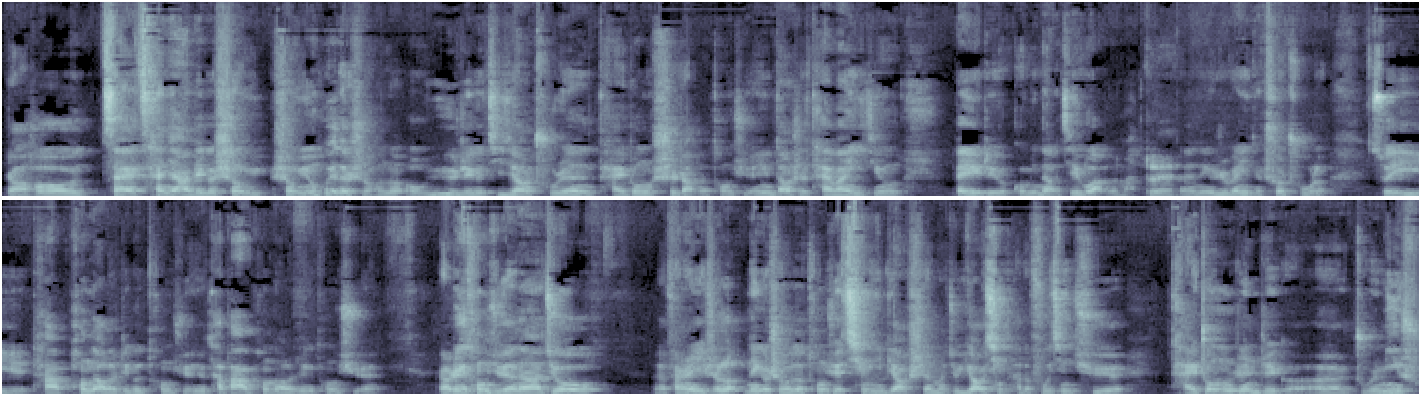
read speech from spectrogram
然后在参加这个省省运会的时候呢，偶遇这个即将出任台中市长的同学，因为当时台湾已经被这个国民党接管了嘛，对，呃，那个日本已经撤出了，所以他碰到了这个同学，就他爸爸碰到了这个同学，然后这个同学呢，就呃，反正也是老那个时候的同学情谊比较深嘛，就邀请他的父亲去台中任这个呃主任秘书，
